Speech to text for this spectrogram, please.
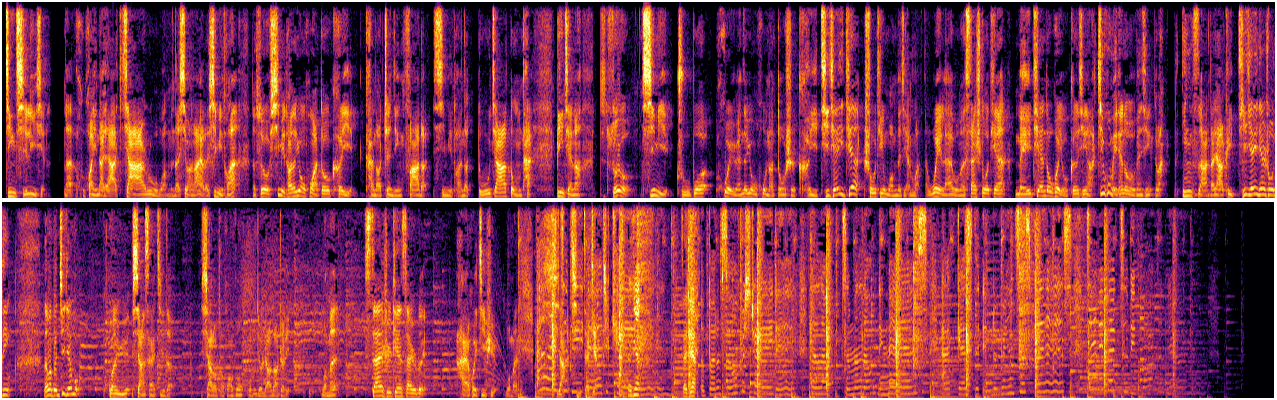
惊奇历险，那欢迎大家加入我们的喜马拉雅的西米团。那所有西米团的用户啊，都可以看到正经发的西米团的独家动态，并且呢，所有西米主播会员的用户呢，都是可以提前一天收听我们的节目。未来我们三十多天，每天都会有更新啊，几乎每天都有更新，对吧？因此啊，大家可以提前一天收听。那么本期节目关于下赛季的夏洛特黄蜂，我们就聊到这里。我们三十天三十队还会继续，我们下期再见。再见。再见。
